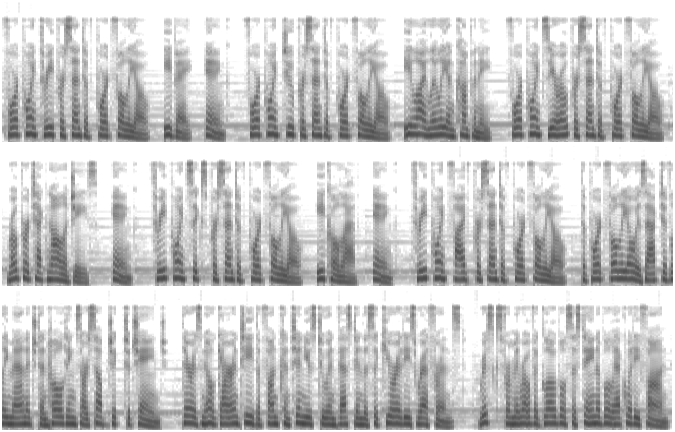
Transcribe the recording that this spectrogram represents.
4.3% of portfolio. eBay, Inc. 4.2% of portfolio. Eli Lilly and Company, 4.0% of portfolio. Roper Technologies, Inc. 3.6% of portfolio. Ecolab, Inc. 3.5% of portfolio. The portfolio is actively managed and holdings are subject to change. There is no guarantee the fund continues to invest in the securities referenced. Risks for Mirova Global Sustainable Equity Fund.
